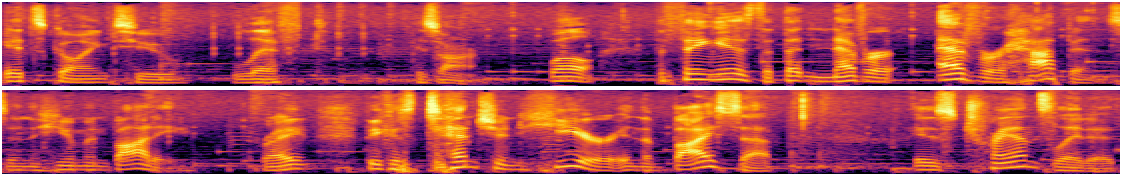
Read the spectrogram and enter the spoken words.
it's going to lift his arm. Well, the thing is that that never ever happens in the human body right? Because tension here in the bicep is translated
